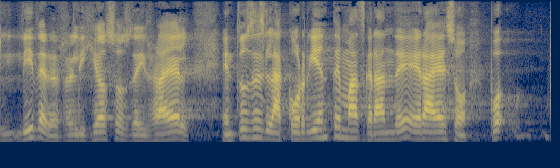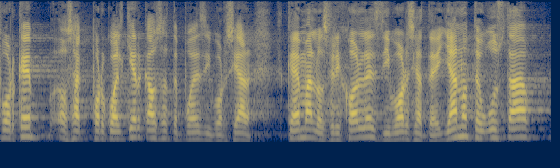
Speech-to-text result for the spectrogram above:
líderes religiosos de Israel. Entonces la corriente más grande era eso. ¿Por qué? O sea, por cualquier causa te puedes divorciar. Quema los frijoles, divórciate. Ya no te gusta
